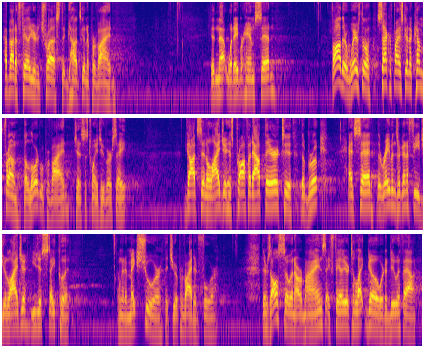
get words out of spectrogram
How about a failure to trust that God's going to provide? Isn't that what Abraham said? Father, where's the sacrifice going to come from? The Lord will provide, Genesis 22, verse 8. God sent Elijah, his prophet, out there to the brook and said, The ravens are going to feed you, Elijah. You just stay put. I'm going to make sure that you are provided for. There's also in our minds a failure to let go or to do without.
